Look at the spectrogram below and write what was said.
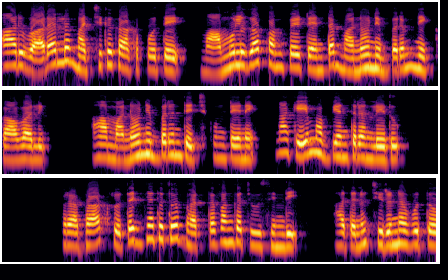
ఆరు వారాల్లో మచ్చిక కాకపోతే మామూలుగా పంపేటంత మనోనిబ్బరం నీకు కావాలి. ఆ మనోనిబ్బరం తెచ్చుకుంటేనే నాకేం అభ్యంతరం లేదు. ప్రభ కృతజ్ఞతతో భర్త చూసింది. అతను చిరునవ్వుతో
